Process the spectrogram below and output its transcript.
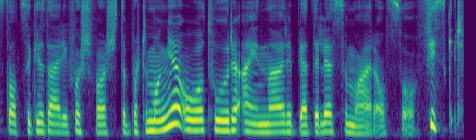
statssekretær i Forsvarsdepartementet, og Tor Einar Bedele, som er altså fisker.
